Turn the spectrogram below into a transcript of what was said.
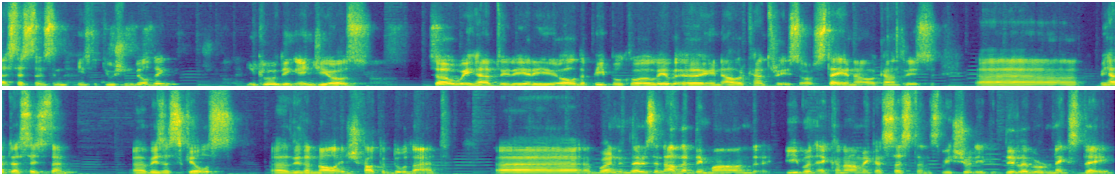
assistance in institution building, including NGOs. So we have to really all the people who live uh, in our countries or stay in our countries. Uh, we have to assist them uh, with the skills, uh, with the knowledge how to do that uh, when there is another demand, even economic assistance, we should deliver next day.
